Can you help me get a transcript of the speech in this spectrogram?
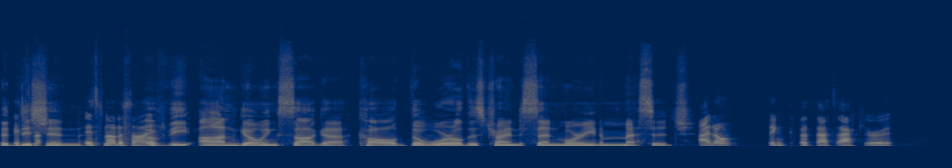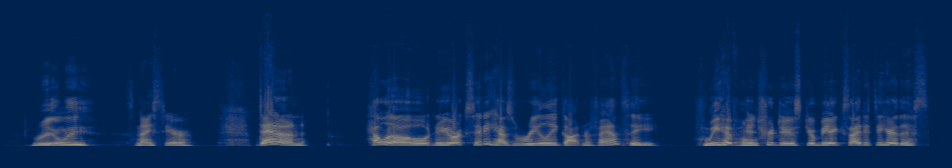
edition It's not a sign. of the ongoing saga called The World is Trying to Send Maureen a Message. I don't think that that's accurate. Really? It's nice here. Dan, hello. New York City has really gotten fancy. We have Oh. introduced, you'll be excited to hear this,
